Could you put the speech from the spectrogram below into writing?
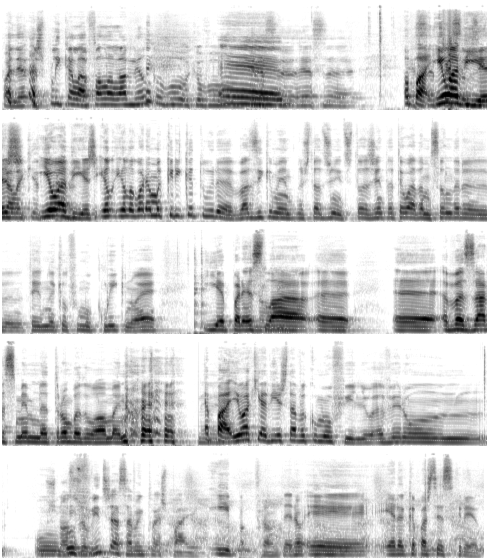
Olha, explica lá, fala lá nele que eu vou, que eu vou É. ter essa. essa Opa, eu há dias, a eu há dias, ele, ele agora é uma caricatura, basicamente, nos Estados Unidos. Toda a gente, até o Adam Sandler eh, tem naquele filme o Clique, não é? E aparece Não lá eh, eh, a bazar-se mesmo na tromba do homem, não é? Epá, eu aqui há dias estava com o meu filho a ver um... Os nossos fi- ouvintes já sabem que tu és pai. E pronto, era, é- era capaz de ter segredo.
